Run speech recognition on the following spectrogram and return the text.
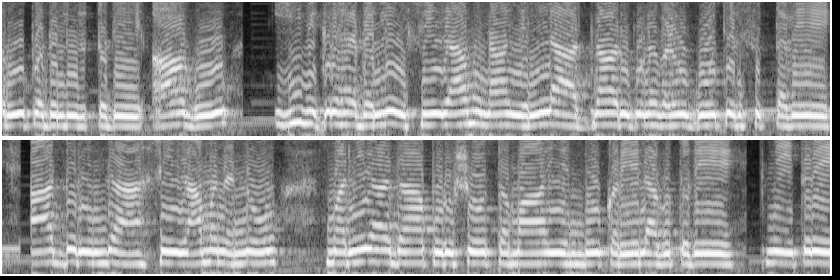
ರೂಪದಲ್ಲಿರುತ್ತದೆ ಹಾಗೂ ಈ ವಿಗ್ರಹದಲ್ಲಿ ಶ್ರೀರಾಮನ ಎಲ್ಲ ಹದಿನಾರು ಗುಣಗಳು ಗೋಚರಿಸುತ್ತವೆ. ಆದ್ದರಿಂದ ಶ್ರೀರಾಮನನ್ನು ಮರ್ಯಾದಾ ಪುರುಷೋತ್ತಮ ಎಂದು ಕರೆಯಲಾಗುತ್ತದೆ. ಸ್ನೇಹಿತರೆ,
